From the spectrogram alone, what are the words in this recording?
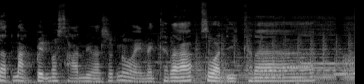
จัดหนักเป็นภาษาเหนือสักหน่อยนะครับ สวัสดีครับ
